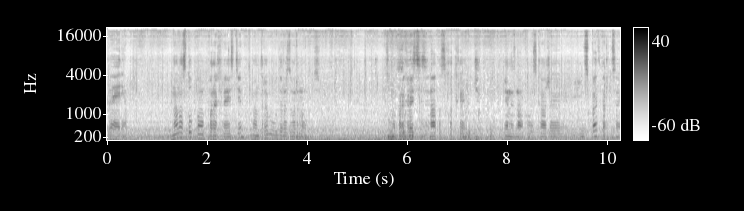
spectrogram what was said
двері. На наступному перехресті нам треба буде розвернутися. На перехресті зігнати з Хотхевич. Я не знаю, коли скаже інспектор це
